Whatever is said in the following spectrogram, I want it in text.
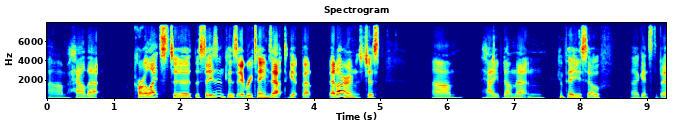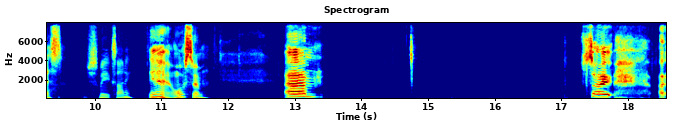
um, how that correlates to the season because every team's out to get bet- better, and it's just um, how you've done that and compare yourself uh, against the best, which will be exciting. Yeah, awesome. Um, so, I,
